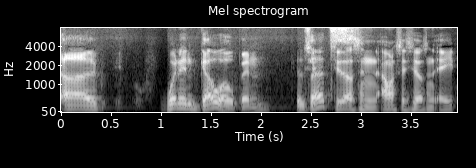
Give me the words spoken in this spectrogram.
uh, when did Go open? Because that's 2000. I want to say 2008.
